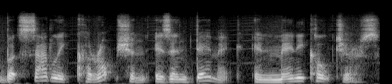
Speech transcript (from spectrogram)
but sadly corruption is endemic in many cultures.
